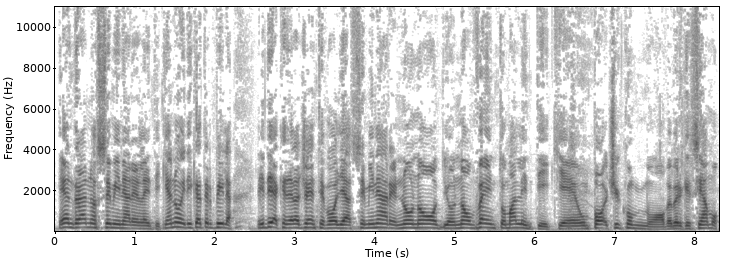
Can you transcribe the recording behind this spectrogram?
e andranno a seminare la lenticchia. A noi di Caterpillar l'idea che della gente voglia seminare non odio, no vento, ma lenticchie un po' ci commuove perché siamo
